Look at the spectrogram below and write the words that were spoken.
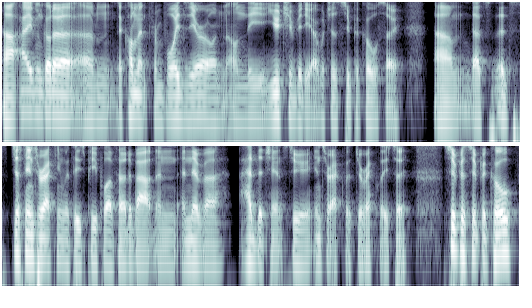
Uh, I even got a um, a comment from Void Zero on on the YouTube video, which is super cool. So um, that's it's just interacting with these people I've heard about and, and never had the chance to interact with directly. So super, super cool.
